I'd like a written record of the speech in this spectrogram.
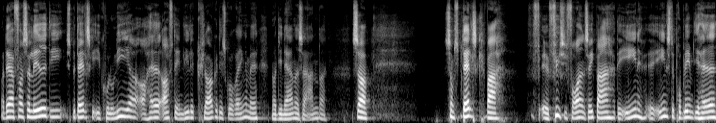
Og derfor så levede de spedalske i kolonier og havde ofte en lille klokke, de skulle ringe med, når de nærmede sig andre. Så som spedalsk var Øh, fysisk forrådnelse ikke bare det ene, øh, eneste problem, de havde,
